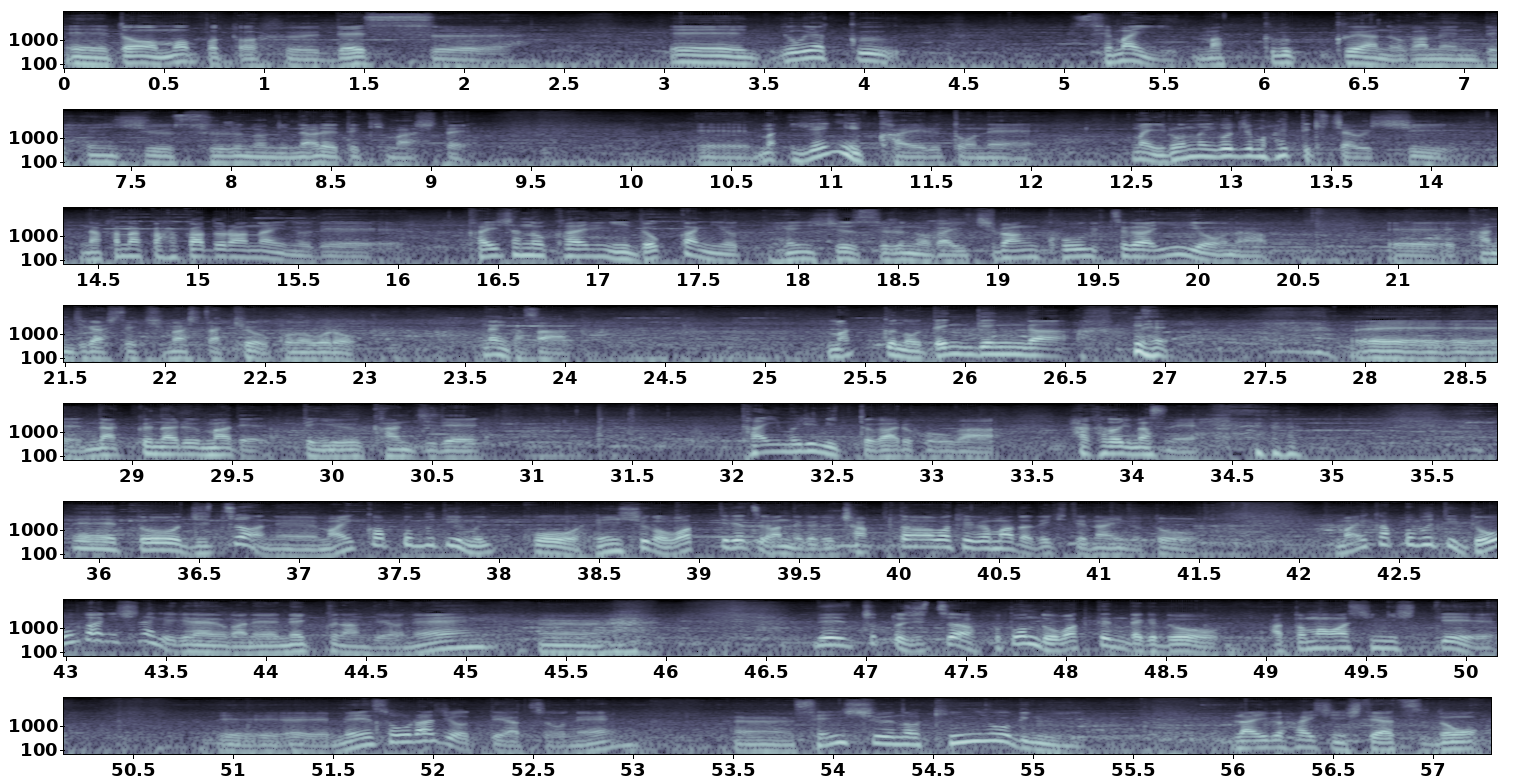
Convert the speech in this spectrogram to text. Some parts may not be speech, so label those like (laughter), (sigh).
えー、どうもポトフです、えー、ようやく狭い MacBook Air の画面で編集するのに慣れてきまして、えー、ま家に帰るとね、ま、いろんな用事も入ってきちゃうしなかなかはかどらないので会社の帰りにどっかによって編集するのが一番効率がいいような、え感じがしてきました今日この頃。なんかさ Mac の電源がねえー、なくなるまでっていう感じでタイムリミットがある方がはかどりますね。(laughs) えっと実はねマイクアップ VT も1個編集が終わってるやつがあるんだけどチャプター分けがまだできてないのとマイクアップ VT 動画にしなきゃいけないのがねネックなんだよね。うん。(laughs) でちょっと実はほとんど終わってるんだけど後回しにしてえー、瞑想ラジオってやつをね、うん、先週の金曜日にライブ配信したやつの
